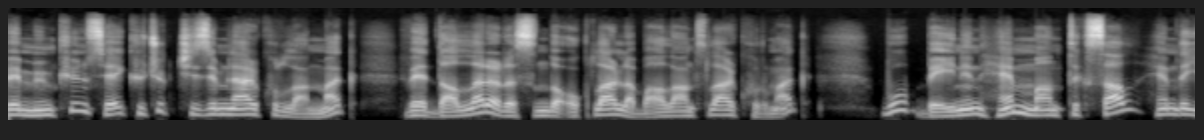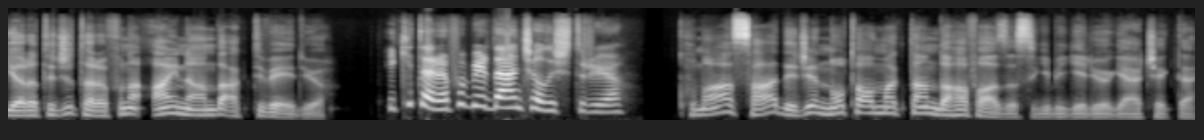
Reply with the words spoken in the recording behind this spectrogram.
ve mümkünse küçük çizimler kullanmak ve dallar arasında oklarla bağlantılar kurmak, bu beynin hem mantıksal hem de yaratıcı tarafını aynı anda aktive ediyor. İki tarafı birden çalıştırıyor. Kulağa sadece not almaktan daha fazlası gibi geliyor gerçekten.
